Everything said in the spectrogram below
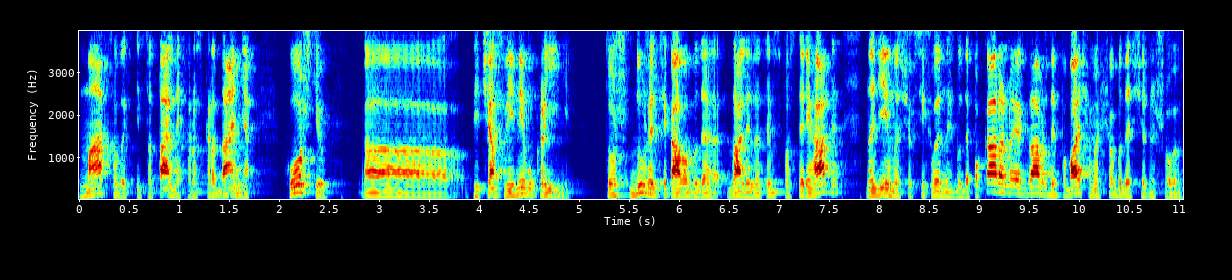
масових і тотальних розкраданнях коштів е, під час війни в Україні. Тож дуже цікаво буде далі за цим спостерігати. Надіємося, що всіх винних буде покарано, як завжди. Побачимо, що буде з Чернишовим.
